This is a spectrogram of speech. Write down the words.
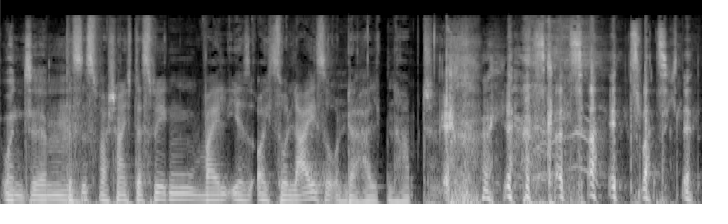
Und ähm, das ist wahrscheinlich deswegen, weil ihr euch so leise unterhalten habt. ja, das kann sein, das weiß ich nicht.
